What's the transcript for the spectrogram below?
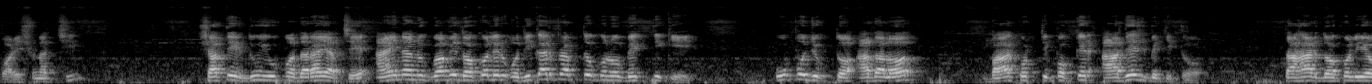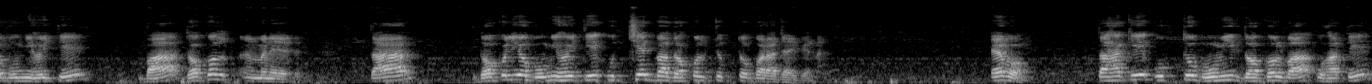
পরে শোনাচ্ছি। সাতের দুই উপধারায় আছে, আইনানুগভাবে দখলের অধিকারপ্রাপ্ত কোনো ব্যক্তিকে উপযুক্ত আদালত বা কর্তৃপক্ষের আদেশ ব্যতীত তাহার দখলীয় ভূমি হইতে বা দখল মানে তার দখলীয় ভূমি হইতে উচ্ছেদ বা দখলচ্যুত করা যাইবে না। এবং তাহাকে উক্ত ভূমির দখল বা উহাতে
